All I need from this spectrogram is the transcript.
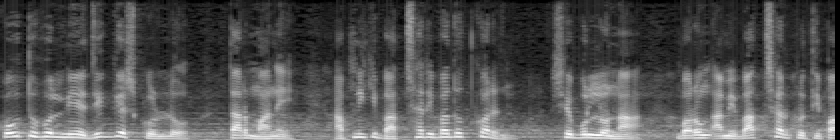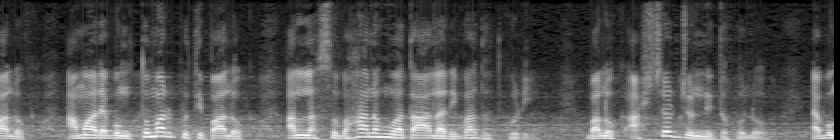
কৌতূহল নিয়ে জিজ্ঞেস করল, তার মানে আপনি কি বাচ্চার ইবাদত করেন? সে বলল, না, বরং আমি বাচ্চার প্রতিপালক আমার এবং তোমার প্রতিপালক আল্লাহ সুবাহানহুয়া তালার ইবাদত করি। বালক আশ্চর্যান্বিত হল এবং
